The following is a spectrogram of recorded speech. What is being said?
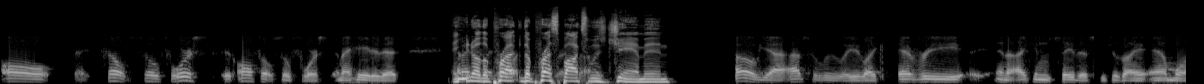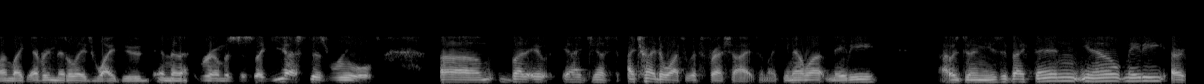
all. It felt so forced. It all felt so forced, and I hated it. And, you know the pre- the press box was jamming. Oh yeah, absolutely. Like every, and I can say this because I am one. Like every middle-aged white dude in the room was just like, "Yes, this rules." Um, but it, I just, I tried to watch it with fresh eyes. I'm like, you know what? Maybe, I was doing music back then, you know, maybe or I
